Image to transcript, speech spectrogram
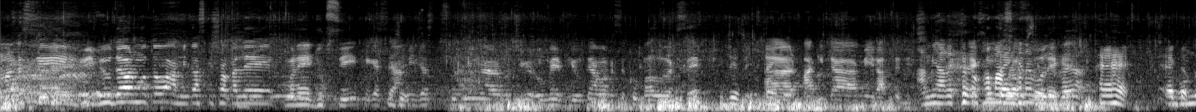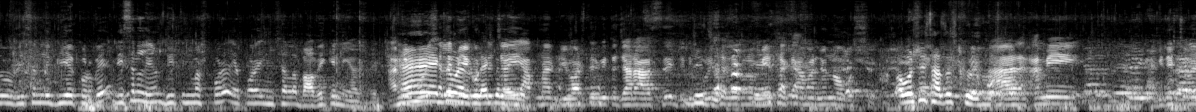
আমার কাছে রিভিউ দেওয়ার মতো আমি তো আজকে সকালে মানে ঢুকছি ঠিক আছে? আমি জাস্ট সুইমিং আর হচ্ছে রুমের ভিউতে আমার কাছে খুব ভালো লাগছে। জি জি আর বাকিটা আমি রাতে দিচ্ছি। আমি আরেকটা কথা একদম মাঝখানে বলি হ্যাঁ হ্যাঁ বন্ধু রিসেন্টলি বিয়ে করবে। রিসেন্টলি দুই তিন মাস পরে এরপরে ইনশাল্লাহ ভাবিকে নিয়ে আসবে। আমি হ্যাঁ, হ্যাঁ, বরিশালে একদম, বিয়ে করতে চাই। আপনার ভিউয়ার্সদের ভিতরে যারা আছে যদি। বরিশালে কোনো মেয়ে থাকে আমার জন্য অবশ্যই। অবশ্যই সাজেস্ট করব আর আমি বিদেশ চলে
